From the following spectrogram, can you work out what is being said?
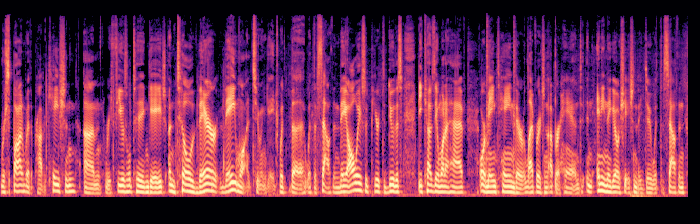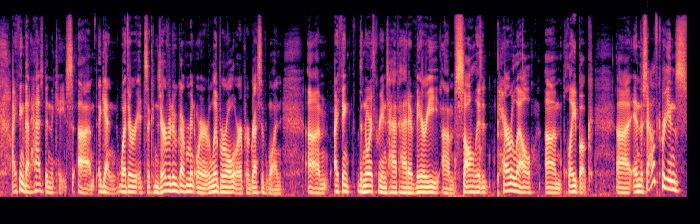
respond with a provocation, um, refusal to engage until they're they want to engage with the with the South, and they always appear to do this because they want to have or maintain their leverage and upper hand in any negotiation they do with the South. And I think that has been the case. Um, again, whether it's a conservative government or a liberal or a progressive one, um, I think the North Koreans have had a very um, solid parallel um, playbook, uh, and the South Koreans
